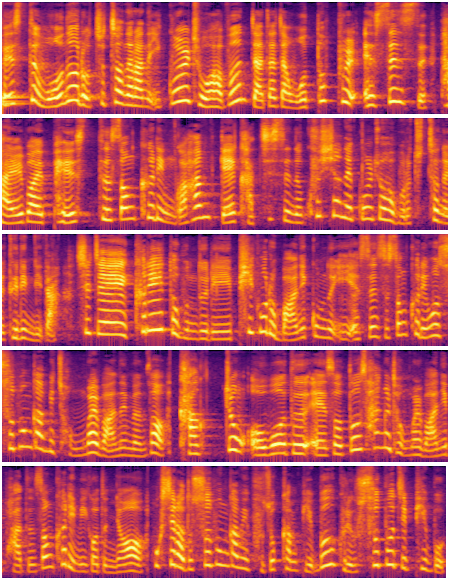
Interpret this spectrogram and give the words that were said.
베스트 1으로 추천 을 하는 이 꿀 조합은 짜자잔 워터풀 에센스 달바의 베스트 선크림과 함께 같이 쓰는 쿠션의 꿀 조합으로 추천을 드립니다. 실제 크리에이터 분들이 pick으로 많이 꼽는 이 에센스 선크림은 수분감이 정말 많으면서 각종 award에서도 상을 정말 많이 받은 선크림이거든요. 혹시라도 수분감이 부족한 피부 그리고 수부지 피부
